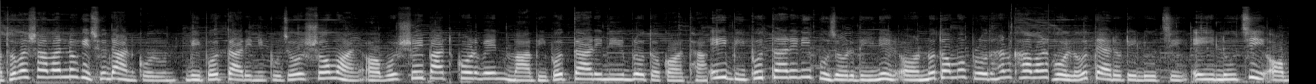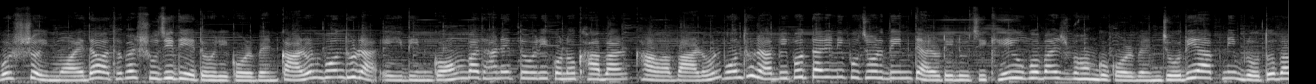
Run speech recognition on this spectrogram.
অথবা সামান্য কিছু দান করুন। বিপত্তারিণী পুজোর সময় অবশ্যই পাঠ করবেন মা বিপত্তারিণীর ব্রত কথা। এই বিপত্তারিণী পুজোর দিনের অন্যতম প্রধান খাবার হলো তেরোটি লুচি। এই লুচি অবশ্যই ময়দা অথবা সুজি দিয়ে তৈরি করবেন। কারণ বন্ধুরা, এই দিন গম বা ধানের তৈরি কোনো খাবার খাওয়া বারণ। বন্ধুরা, বিপত্তারিণী পুজোর দিন তেরোটি লুচি খেয়ে উপবাস ভঙ্গ করবেন। যদি আপনি ব্রত বা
